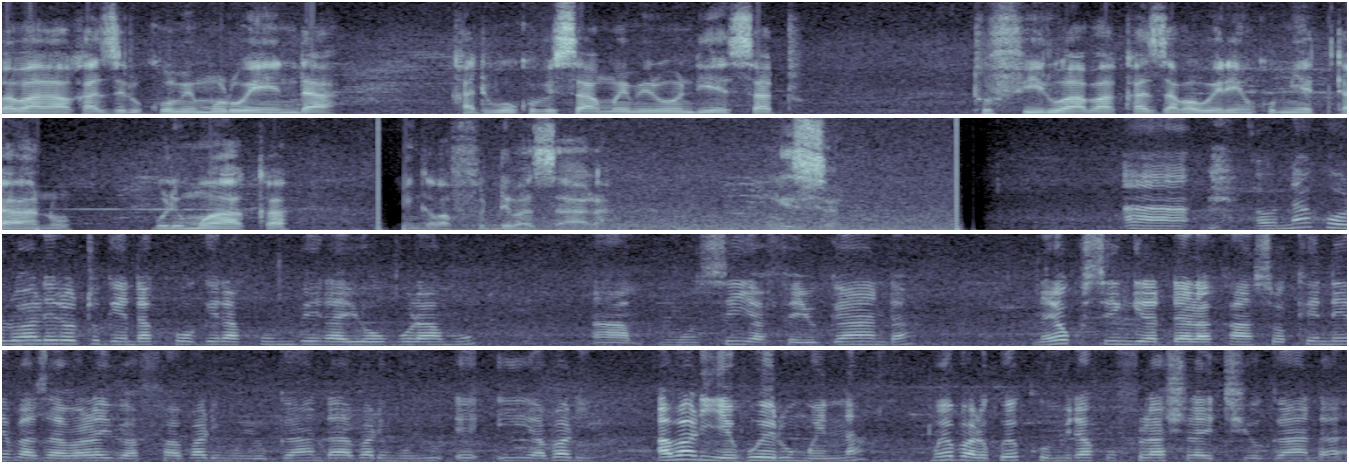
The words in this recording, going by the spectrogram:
baba abakazi lukumi mu lwenda kati bw'okubisaamu emirundi esatu tufiirwa abakazi abawera enkumi ettaano buli mwaka naye nga bafudde bazaala ngisa Uh, olunaku olwaleero tugenda kwogera ku mbeera y'obulamu uh, mu nsi yaffe uganda. Naye okusingira ddala kansoke neebaza abalabi baffe abali mu uganda abali mu uae abali, ebweru mwenna mwebale kwekuumira ku flashlight uganda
